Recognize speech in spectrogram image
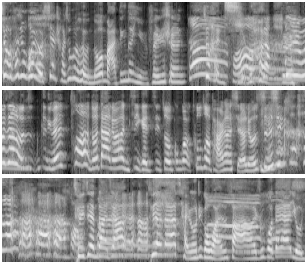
就他就会有现场就会有很多马丁的影分身，就很奇怪，就是对，会在楼里面碰到很多大刘，然后你自己给自己做工作工作牌上写了刘慈欣，推荐大家推荐大家采用这个玩法啊！如果大家有意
